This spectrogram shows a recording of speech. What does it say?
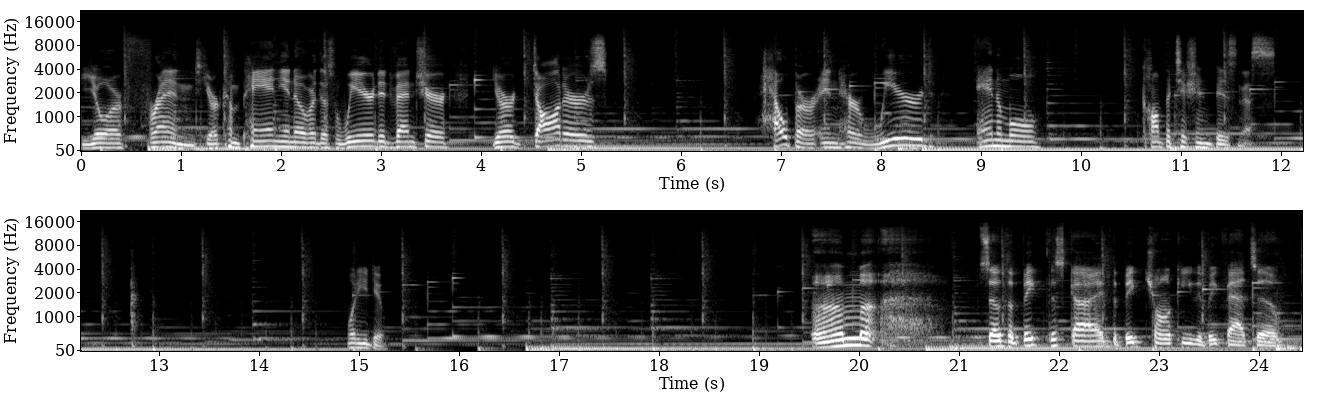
your friend, your companion over this weird adventure, your daughter's helper in her weird animal competition business. What do you do? Um. So the big, this guy, the big chonky, the big fatso,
